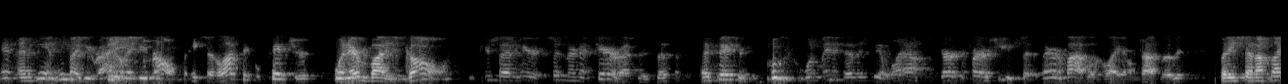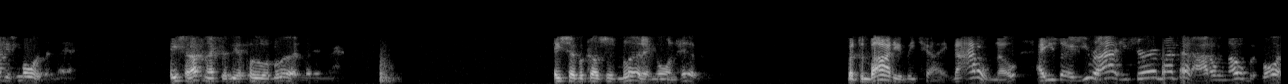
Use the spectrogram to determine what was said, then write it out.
and, and again, he may be right, he may be wrong, but he said a lot of people picture when everybody's gone. You're sitting here, sitting there in that chair right there, they picture poof, one minute there'll just be a blouse, skirt, and a pair of shoes sitting there, and a Bible laying on top of it. But he said, I think it's more than that. He said, I think there'll be a pool of blood in there. He said, because his blood ain't going to heaven. But the body will be changed. Now, I don't know. And you say, are you right? You sure about that? I don't know. But, boy,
